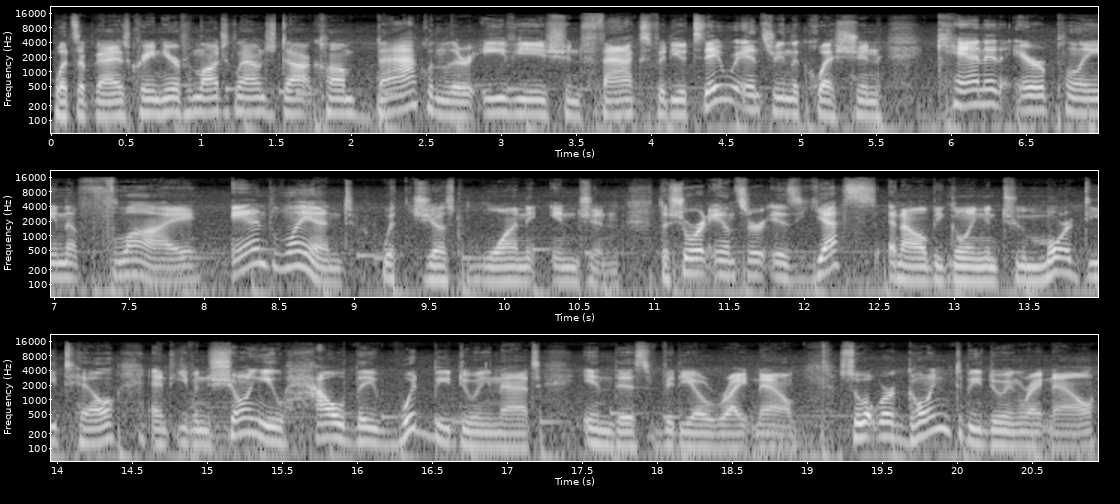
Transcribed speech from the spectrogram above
What's up, guys? Crane here from LogicLounge.com, back with another aviation facts video. Today we're answering the question Can an airplane fly and land with just one engine? The short answer is yes, and I'll be going into more detail and even showing you how they would be doing that in this video right now. So, what we're going to be doing right now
